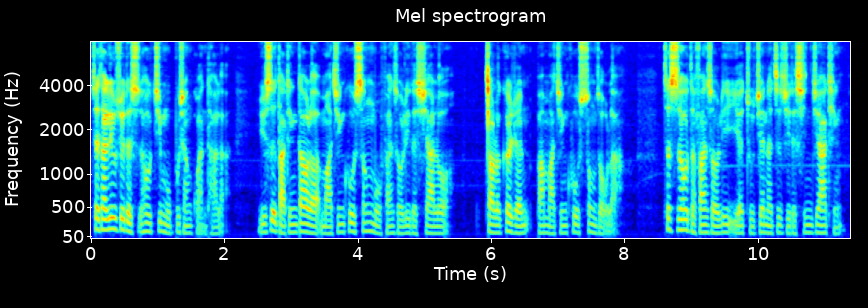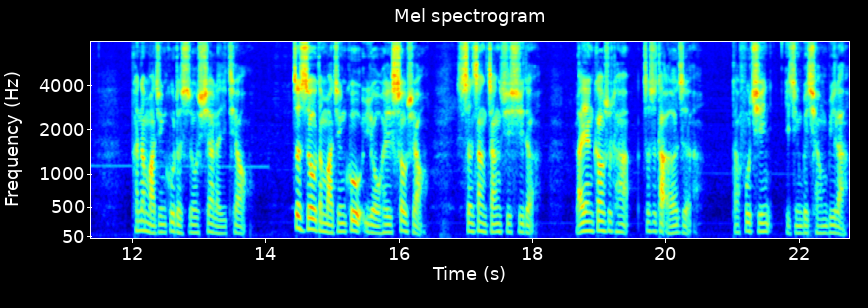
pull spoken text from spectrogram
在他六岁的时候，继母不想管他了，于是打听到了马金库生母樊守丽的下落。找了个人把马金库送走了。这时候的樊守丽也组建了自己的新家庭。看到马金库的时候吓了一跳。这时候的马金库黝黑瘦小，身上脏兮兮的。来人告诉他，这是他儿子，他父亲已经被枪毙了。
